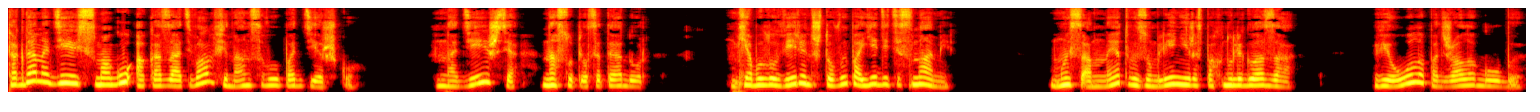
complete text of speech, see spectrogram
тогда, надеюсь, смогу оказать вам финансовую поддержку». «Надеешься?» – насупился Теодор. «Я был уверен, что вы поедете с нами». Мы с Аннет в изумлении распахнули глаза. Виола поджала губы.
